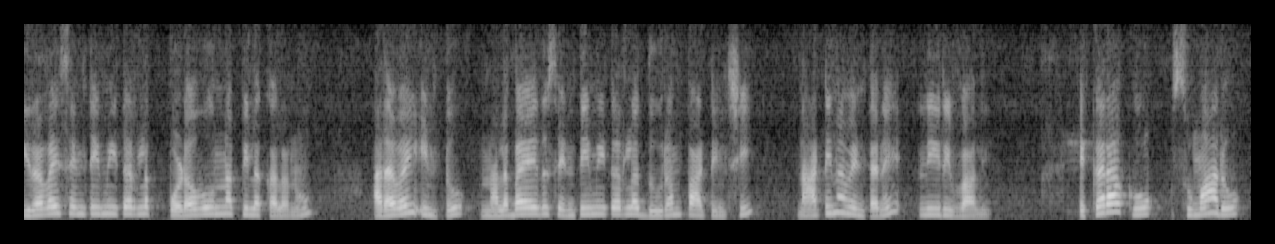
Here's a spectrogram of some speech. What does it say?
ఇరవై సెంటీమీటర్ల పొడవు ఉన్న పిలకలను అరవై ఇంటూ నలభై ఐదు సెంటీమీటర్ల దూరం పాటించి నాటిన వెంటనే నీరివ్వాలి. ఎకరాకు సుమారు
